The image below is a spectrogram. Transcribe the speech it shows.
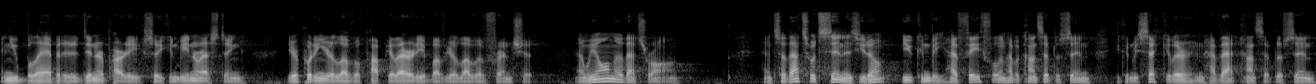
and you blab it at a dinner party so you can be interesting, you're putting your love of popularity above your love of friendship. And we all know that's wrong. And so that's what sin is. You don't you can be have faithful and have a concept of sin. You can be secular and have that concept of sin,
